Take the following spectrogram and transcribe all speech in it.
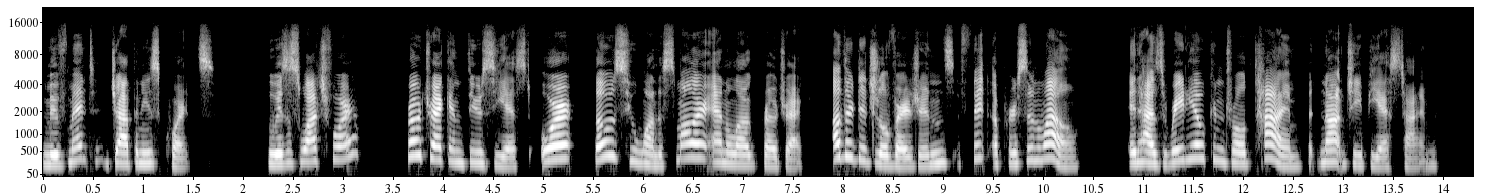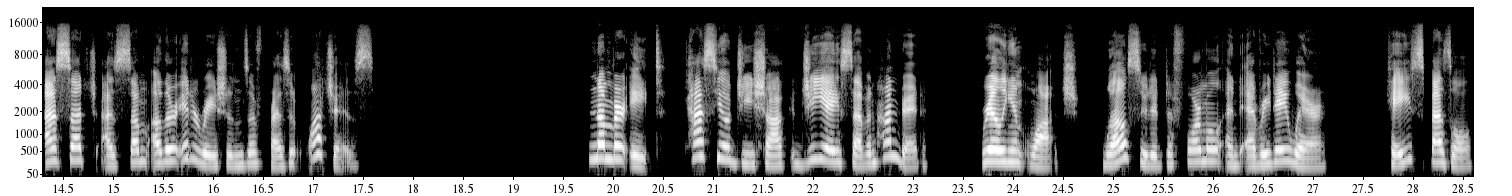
Movement Japanese quartz. Who is this watch for? ProTrek enthusiast or those who want a smaller analog ProTrek. Other digital versions fit a person well. It has radio controlled time, but not GPS time, as such as some other iterations of present watches. Number 8. Casio G-Shock GA700. Brilliant watch, well suited to formal and everyday wear. Case, bezel,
